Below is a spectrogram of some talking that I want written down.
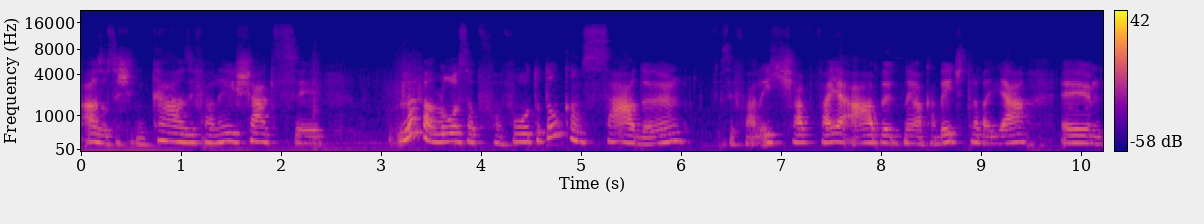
Às vezes você chega em casa e fala, ei, você lava a louça, por favor, tô tão cansada, né? Você fala, ich habe Feierabend, né? Eu acabei de trabalhar, é,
